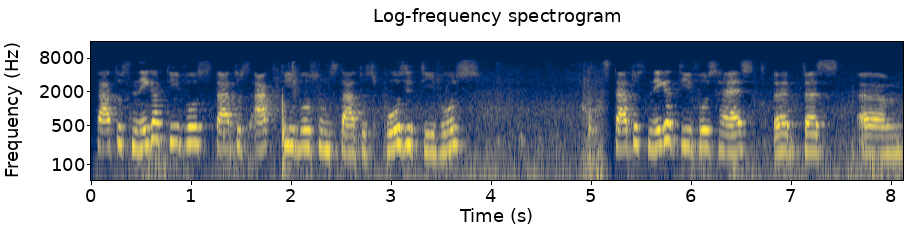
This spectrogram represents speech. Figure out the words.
Status negativus, Status activus und Status positivus. Status negativus heißt, äh, dass ähm,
